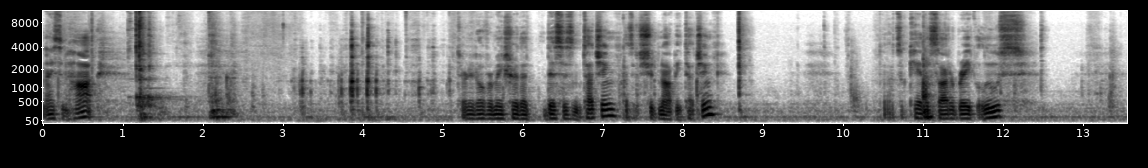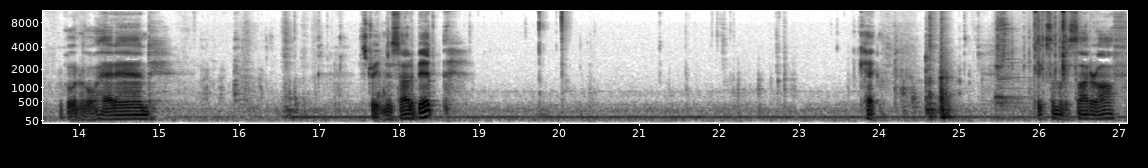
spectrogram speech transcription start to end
Nice and hot. Turn it over, make sure that this isn't touching, because it should not be touching. That's okay, the solder break loose. We're going to go ahead and straighten this out a bit. Okay. Take some of the solder off.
